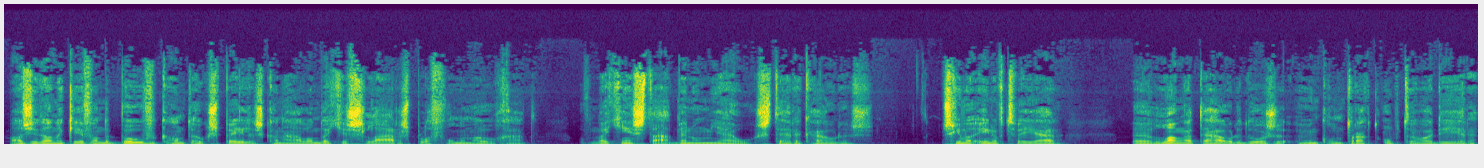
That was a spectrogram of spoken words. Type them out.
Maar als je dan een keer van de bovenkant ook spelers kan halen, omdat je salarisplafond omhoog gaat, of omdat je in staat bent om jouw sterkhouders misschien wel één of twee jaar langer te houden door ze hun contract op te waarderen,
